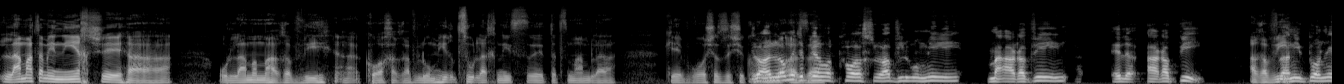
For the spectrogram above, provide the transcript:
למה אתה מניח שהעולם המערבי, הכוח הרב-לאומי, ירצו להכניס את עצמם לכאב ראש הזה שקוראים לא, לו עזה? לא, אני לא מדבר על כוח רב-לאומי מערבי, אלא ערבי. ערבי. ואני בונה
